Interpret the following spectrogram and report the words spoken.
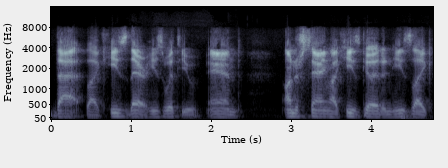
that. Like he's there. He's with you, and understanding like he's good and he's like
